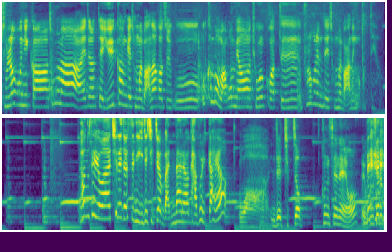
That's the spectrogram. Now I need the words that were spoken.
둘러보니까 정말 아이들한테 유익한 게 정말 많아가지고 꼭 한번 와보면 좋을 것 같은 프로그램들이 정말 많은 것 같아요. 황새와 친해졌으니 이제 직접 만나러 가볼까요? 와, 이제 직접 황새네요. 네. 황새를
